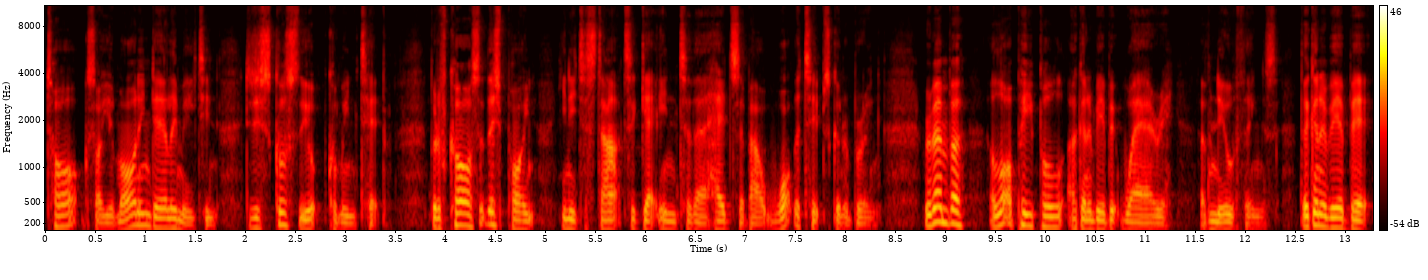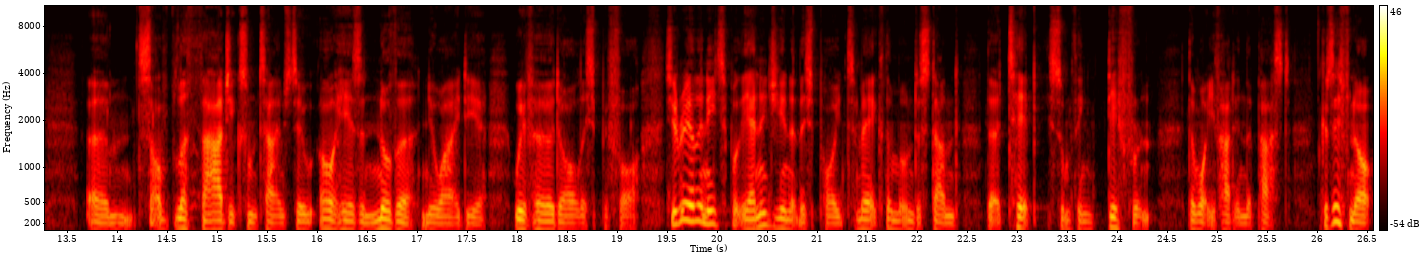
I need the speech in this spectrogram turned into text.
talks or your morning daily meeting to discuss the upcoming tip. But of course, at this point, you need to start to get into their heads about what the tip's going to bring. Remember, a lot of people are going to be a bit wary of new things. They're going to be a bit um, sort of lethargic sometimes to, oh, here's another new idea. We've heard all this before. So you really need to put the energy in at this point to make them understand that a tip is something different than what you've had in the past. Because if not,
